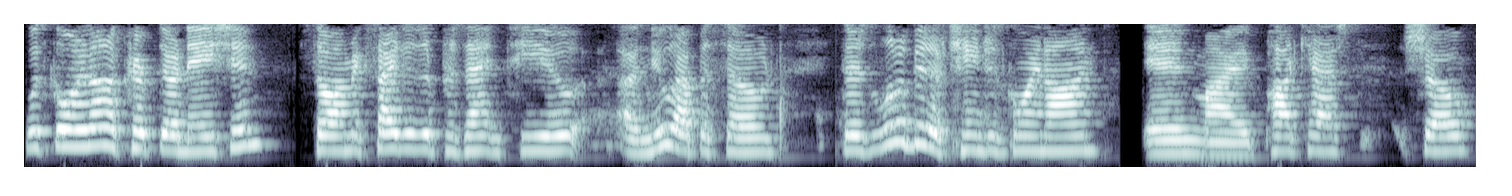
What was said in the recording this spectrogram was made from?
What's going on, Crypto Nation? So I'm excited to present to you a new episode. There's a little bit of changes going on in my podcast show.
